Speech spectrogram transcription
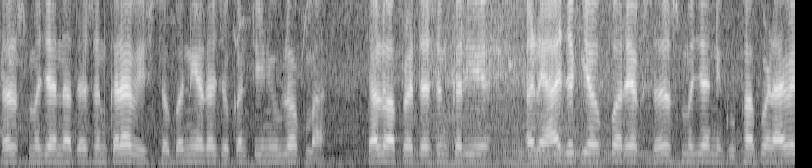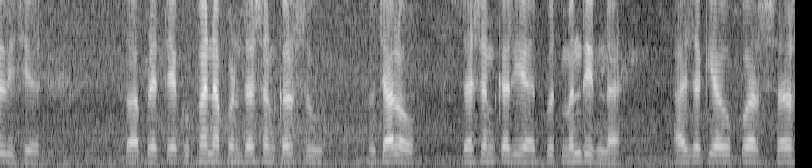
સરસ મજાના દર્શન કરાવીશ. તો બની રહેજો કન્ટિન્યુ બ્લોકમાં ચાલો આપણે દર્શન કરીએ. અને આ જગ્યા ઉપર એક સરસ મજાની ગુફા પણ આવેલી છે. તો આપણે તે ગુફાના પણ દર્શન કરશું. તો ચાલો, દર્શન કરીએ અદ્ભુત મંદિરના. આ જગ્યા ઉપર સરસ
